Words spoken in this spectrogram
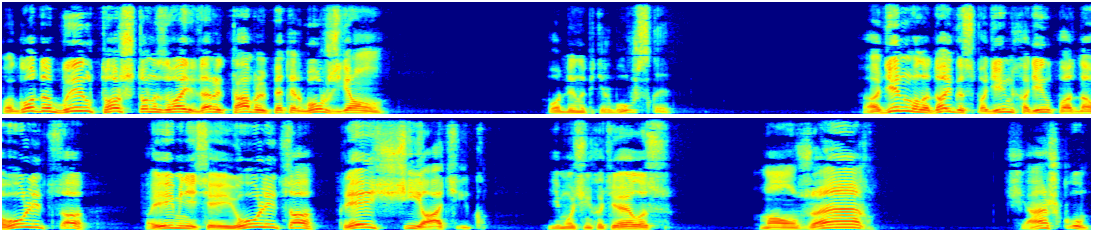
Погода был то, что называют «веритабль петербуржьен», подлинно петербургская. Один молодой господин ходил по одна улица, по имени сей улица Крещиатик. Ему очень хотелось манжер, чашку.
